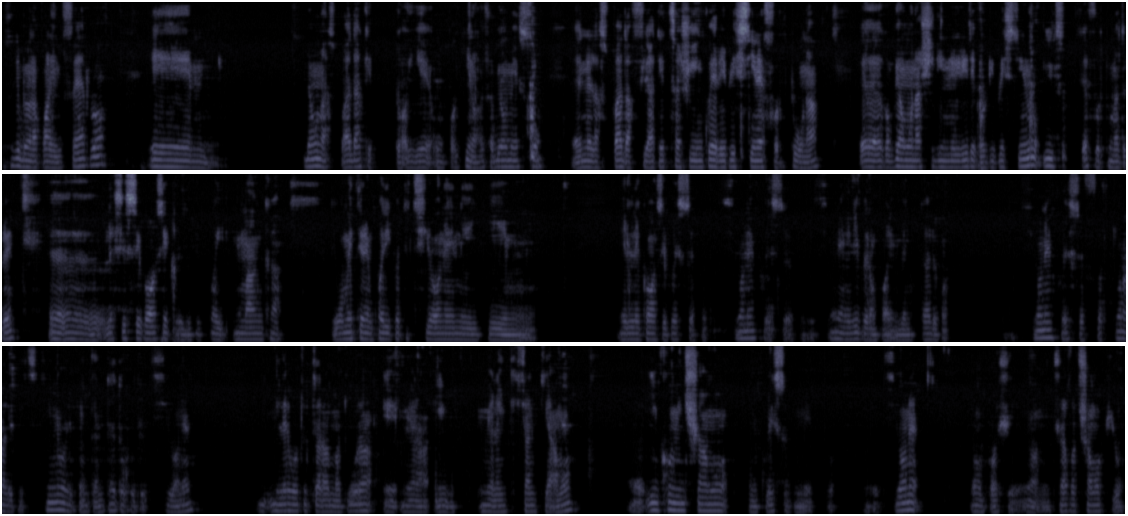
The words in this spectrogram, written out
so che abbiamo una pala in ferro e ehm, abbiamo una spada che toglie un pochino ci abbiamo messo eh, nella spada affilatezza 5 ripristina e fortuna. Eh, abbiamo una scidinerite con ripristino e fortuna 3 eh, le stesse cose credo che poi mi manca. Devo mettere un po' di protezione negli, nelle cose questa è protezione questa è protezione. Mi libera un po' l'inventario con protezione. Questo è fortuna ripristina incantato protezione mi levo tutta l'armatura e me la, in, me la incantiamo uh, incominciamo con questo che metto protezione. Un po' no, non ce la facciamo più.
